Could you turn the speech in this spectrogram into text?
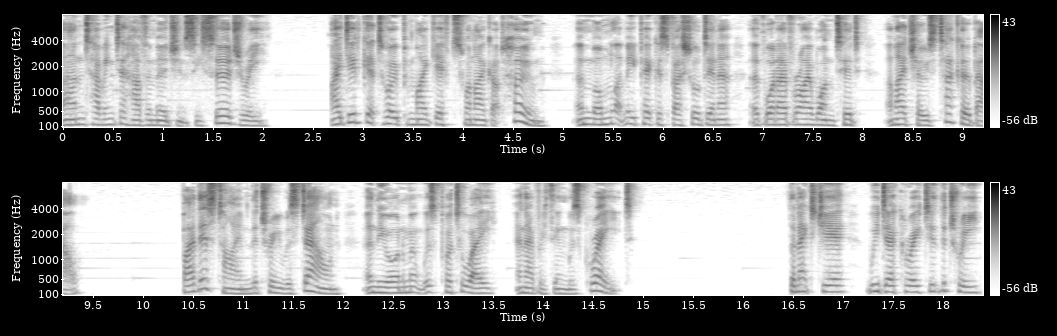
and having to have emergency surgery. I did get to open my gifts when I got home, and Mum let me pick a special dinner of whatever I wanted, and I chose Taco Bell. By this time, the tree was down, and the ornament was put away, and everything was great. The next year, we decorated the tree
